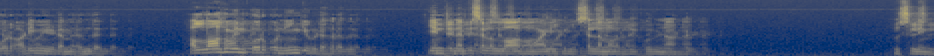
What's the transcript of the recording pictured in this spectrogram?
ஓர் அடிமையிடமிருந்து அல்லாஹுவின் பொறுப்பு நீங்கி விடுகிறது என்று நபி சொல்லாஹும் அலிஹி செல்லம் அவர்கள் கூறினார்கள். முஸ்லிம்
